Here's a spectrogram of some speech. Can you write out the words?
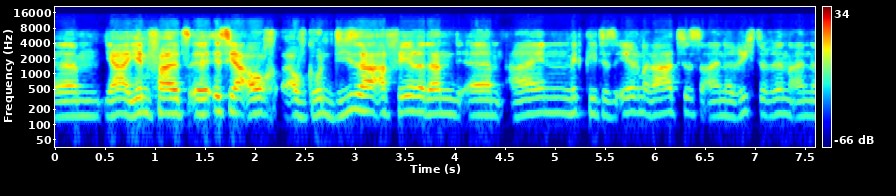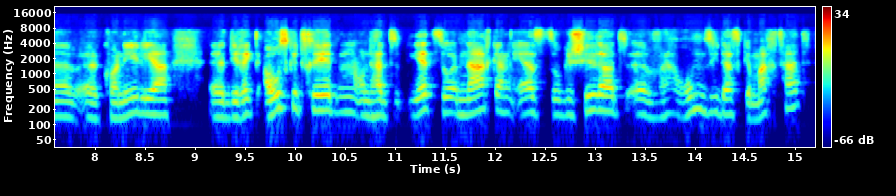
Ähm, ja, jedenfalls äh, ist ja auch aufgrund dieser Affäre dann ähm, ein Mitglied des Ehrenrates, eine Richterin, eine äh, Cornelia, äh, direkt ausgetreten und hat jetzt so im Nachgang erst so geschildert, äh, warum sie das gemacht hat.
